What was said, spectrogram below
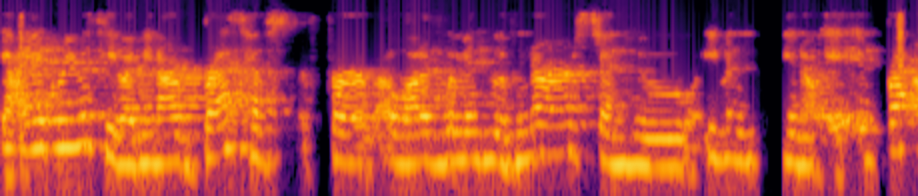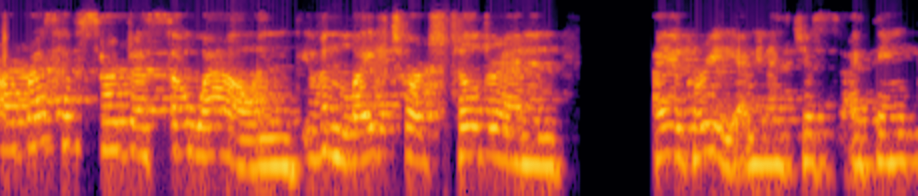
yeah, I agree with you. I mean, our breasts have, for a lot of women who have nursed and who even, you know, it, our breasts have served us so well and given life to our children. And I agree. I mean, I just, I think,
